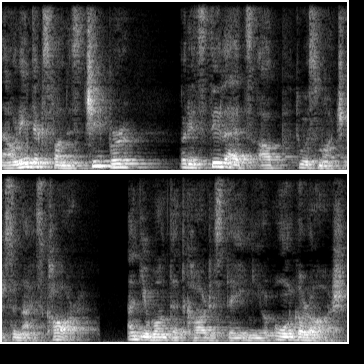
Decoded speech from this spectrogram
Now an index fund is cheaper, but it still adds up to as much as a nice car. And you want that car to stay in your own garage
